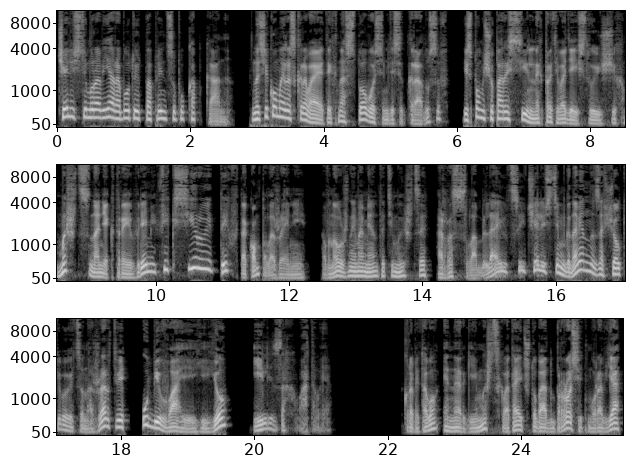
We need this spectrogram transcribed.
Челюсти муравья работают по принципу капкана. Насекомое раскрывает их на 180 градусов и с помощью пары сильных противодействующих мышц на некоторое время фиксирует их в таком положении. В нужный момент эти мышцы расслабляются, и челюсти мгновенно защелкиваются на жертве, убивая ее или захватывая. Кроме того, энергии мышц хватает, чтобы отбросить муравья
